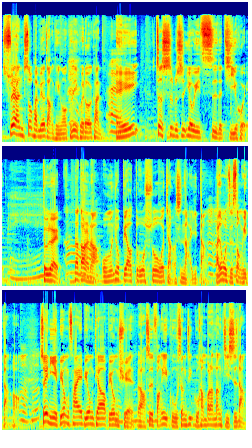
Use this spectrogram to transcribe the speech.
虽然收盘没有涨停哦，可是你回头一看，哎，这是不是又一次的机会？对不对？那当然了，我们就不要多说，我讲的是哪一档，反正我只送一档哈。所以你也不用猜，不用挑，不用选，老师防疫股、生技股、夯不啷当几十档。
